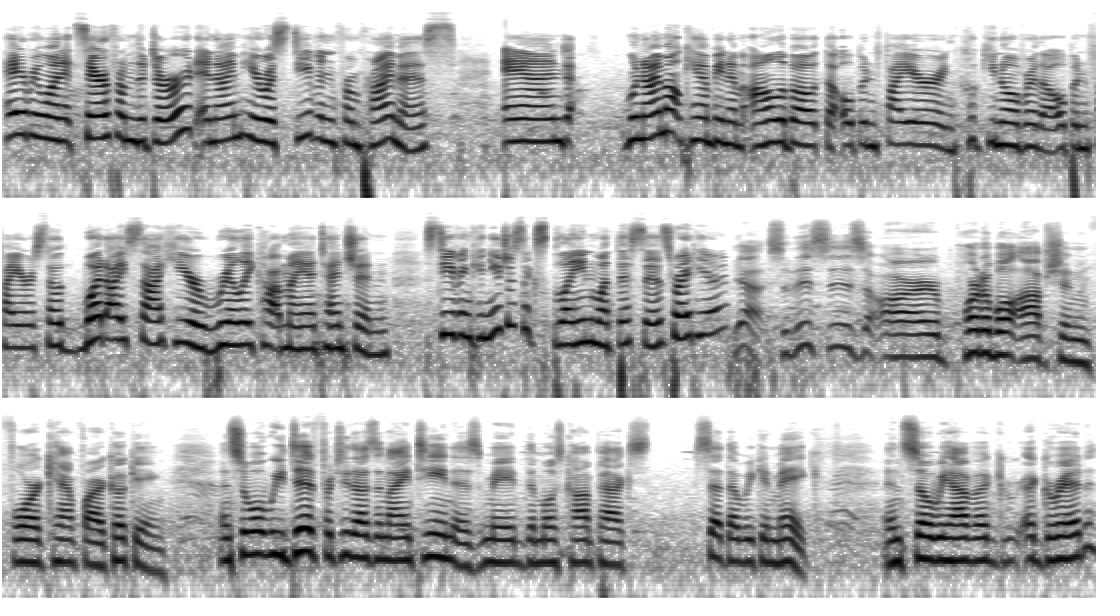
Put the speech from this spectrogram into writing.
Hey everyone, it's Sarah from The Dyrt, and I'm here with Steven from Primus. And when I'm out camping, I'm all about the open fire and cooking over the open fire. So what I saw here really caught my attention. Steven, can you just explain what this is right here? Yeah, so this is our portable option for campfire cooking. And so what we did for 2019 is made the most compact set that we can make. And so we have a, gr- a grid.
